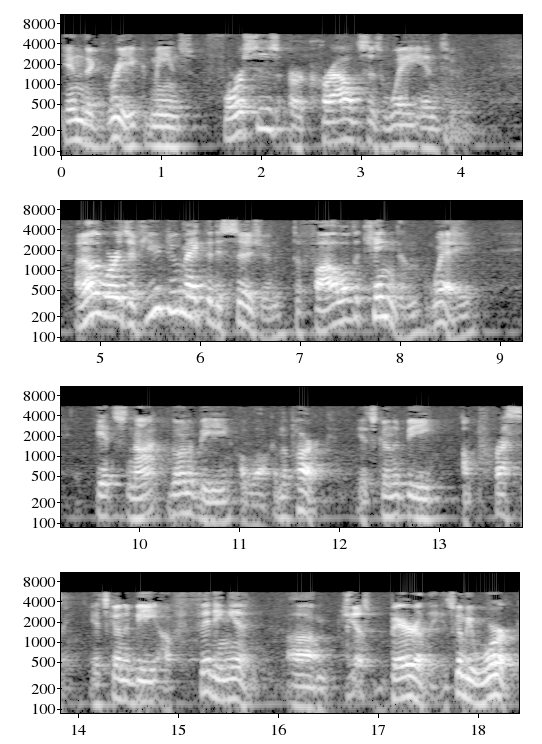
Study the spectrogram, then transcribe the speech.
in the Greek means forces or crowds his way into. In other words, if you do make the decision to follow the kingdom way, it's not going to be a walk in the park. It's going to be a pressing. It's going to be a fitting in, um, just barely. It's going to be work.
